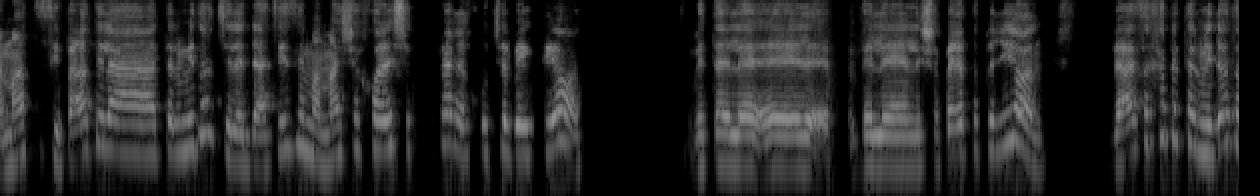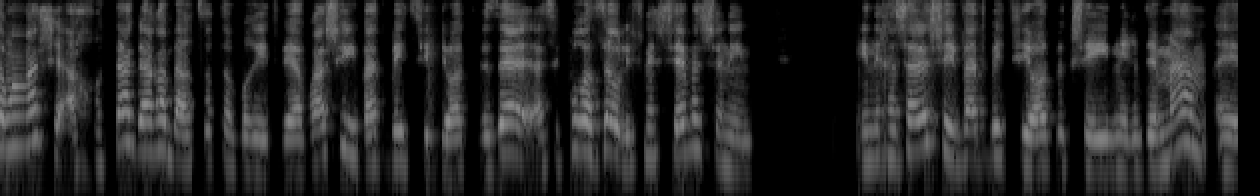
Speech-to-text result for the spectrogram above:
אמרתי, סיפרתי לתלמידות שלדעתי זה ממש יכול לשפר איכות של ביציות, ותל, ולשפר את הפריון. ואז אחת התלמידות אמרה שאחותה גרה בארצות הברית, והיא עברה שאיבת ביציות, וזה, הסיפור הזה הוא לפני שבע שנים. היא נכנסה לשאיבת ביציות, וכשהיא נרדמה, אה,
